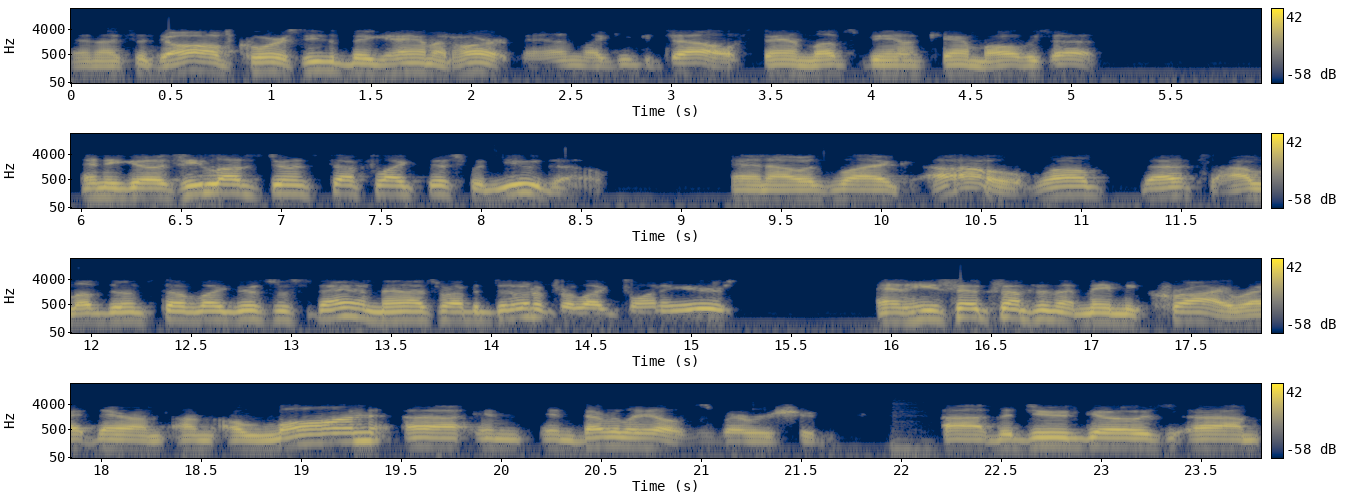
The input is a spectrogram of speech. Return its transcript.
And I said, Oh, of course. He's a big ham at heart, man. Like you could tell, Stan loves being on camera, always has. And he goes, He loves doing stuff like this with you, though. And I was like, Oh, well, that's, I love doing stuff like this with Stan, man. That's why I've been doing it for like 20 years. And he said something that made me cry right there on, on a lawn uh, in, in Beverly Hills, is where we we're shooting. Uh, the dude goes, um,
